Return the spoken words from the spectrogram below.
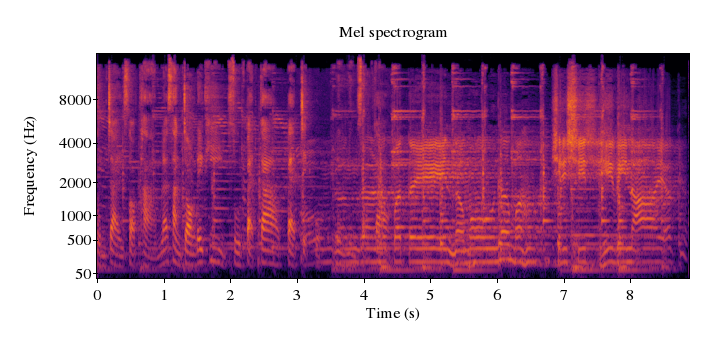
สนใจสอบถามและสั่งจองได้ที่ 089 876 1129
